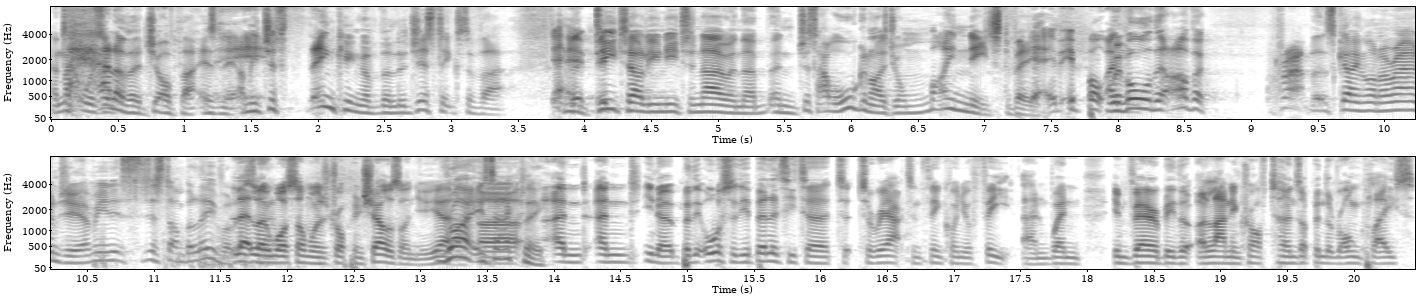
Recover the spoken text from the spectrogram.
And that was hell a- of a job that isn't it i mean just thinking of the logistics of that Yeah, the it- it- detail you need to know and the and just how organized your mind needs to be Yeah, it- it with all the other crap that's going on around you i mean it's just unbelievable let alone while someone's dropping shells on you. Yeah, Right, Uh, exactly. and and you know, but also the ability to, to, to react and think on your feet. And when invariably the, a landing craft turns up in the wrong place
